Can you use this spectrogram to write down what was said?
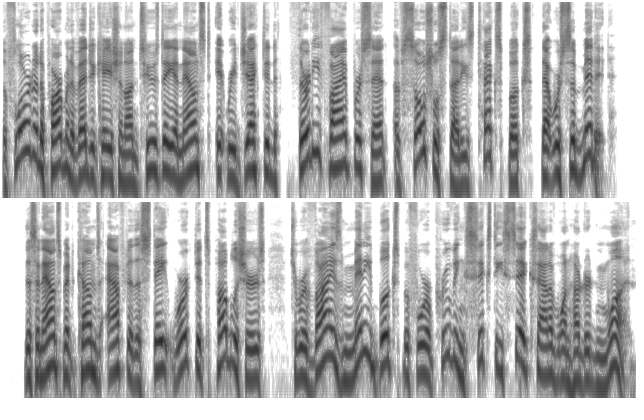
The Florida Department of Education on Tuesday announced it rejected 35% of social studies textbooks that were submitted. This announcement comes after the state worked its publishers to revise many books before approving 66 out of 101.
